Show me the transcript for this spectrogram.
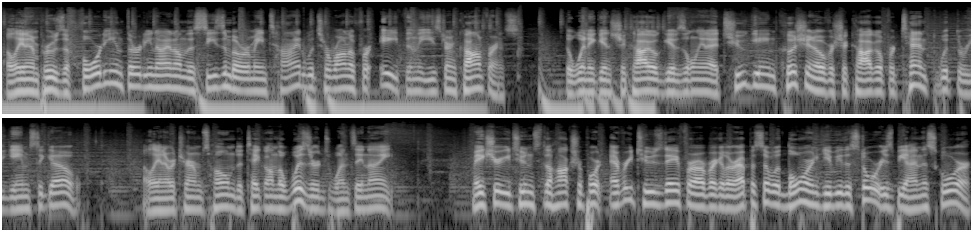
Atlanta improves to 40 and 39 on the season, but remain tied with Toronto for eighth in the Eastern Conference. The win against Chicago gives Atlanta a two-game cushion over Chicago for 10th with three games to go. Atlanta returns home to take on the Wizards Wednesday night. Make sure you tune to the Hawks Report every Tuesday for our regular episode with Lauren give you the stories behind the score.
